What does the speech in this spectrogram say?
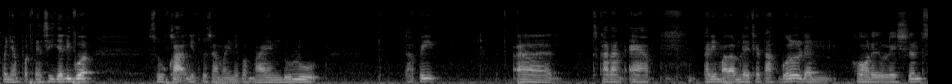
punya potensi jadi gue suka gitu sama ini pemain dulu. Tapi uh, sekarang eh tadi malam dia cetak gol dan congratulations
